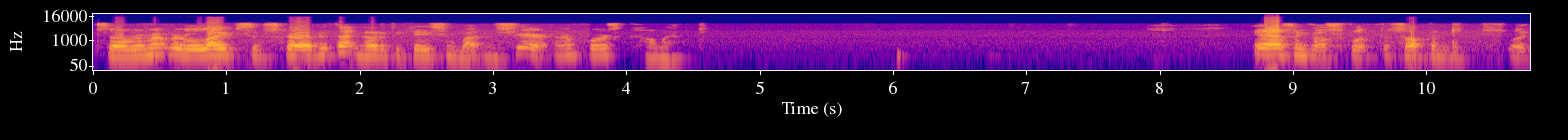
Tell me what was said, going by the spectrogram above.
So remember to like, subscribe, hit that notification button, share, and of course comment. Yeah, I think I'll split this up into like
